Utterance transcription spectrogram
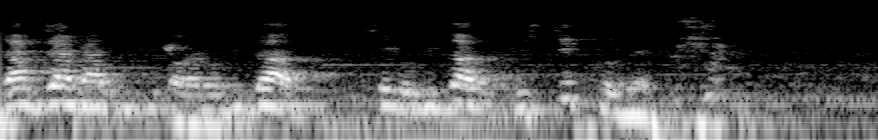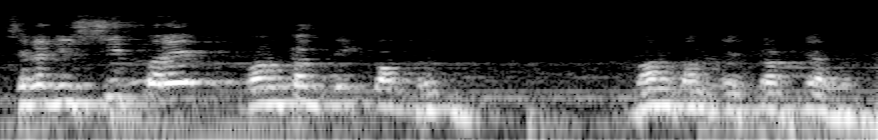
যার যার রাজনীতি করার অধিকার, সেই অধিকার নিশ্চিত করবে। সেটা নিশ্চিত করে গণতান্ত্রিক পদ্ধতি। গণতন্ত্রের চর্চা বসে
